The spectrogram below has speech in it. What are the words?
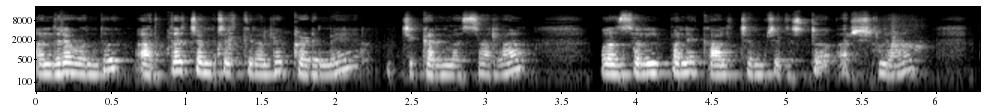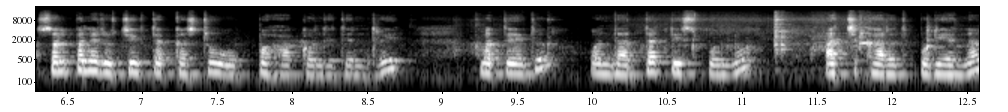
ಅಂದರೆ ಒಂದು ಅರ್ಧ ಚಮಚಕ್ಕಿನಲ್ಲೂ ಕಡಿಮೆ ಚಿಕನ್ ಮಸಾಲ ಒಂದು ಸ್ವಲ್ಪನೇ ಕಾಲು ಚಮಚದಷ್ಟು ಅರಿಶಿನ ಸ್ವಲ್ಪನೇ ರುಚಿಗೆ ತಕ್ಕಷ್ಟು ಉಪ್ಪು ಹಾಕ್ಕೊಂಡಿದ್ದೀನಿ ರೀ ಮತ್ತು ಇದು ಒಂದು ಅರ್ಧ ಟೀ ಸ್ಪೂನು ಅಚ್ಚ ಖಾರದ ಪುಡಿಯನ್ನು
